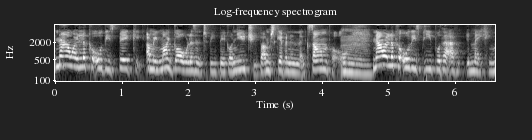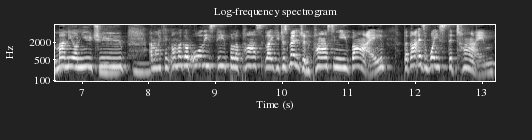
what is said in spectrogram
now I look at all these big. I mean, my goal isn't to be big on YouTube. I'm just giving an example. Mm. Now I look at all these people that are making money on YouTube, mm. Mm. and I think, oh my god, all these people are passing, like you just mentioned, passing you by. But that is wasted time.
